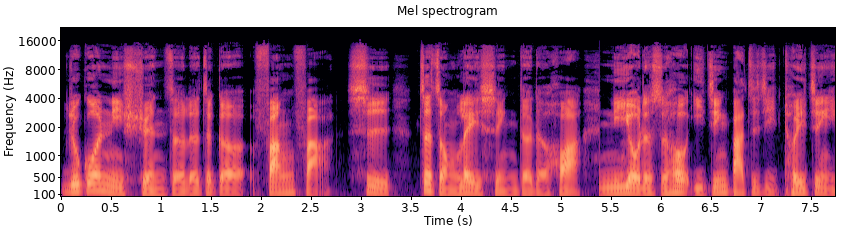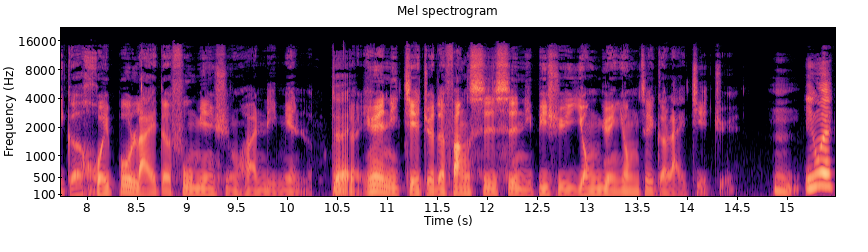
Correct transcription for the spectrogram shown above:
如果你选择了这个方法是这种类型的的话，你有的时候已经把自己推进一个回不来的负面循环里面了。对，对，因为你解决的方式是你必须永远用这个来解决。嗯，因为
